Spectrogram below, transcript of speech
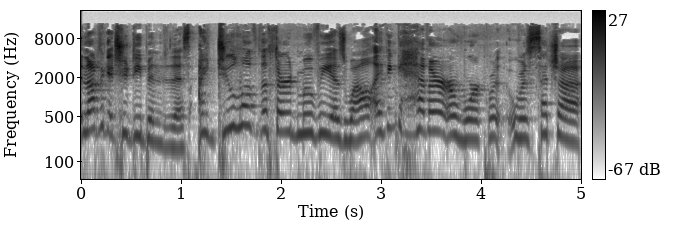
Not to get too deep into this, I do love the third movie as well. I think Heather O'Rourke was, was such a.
